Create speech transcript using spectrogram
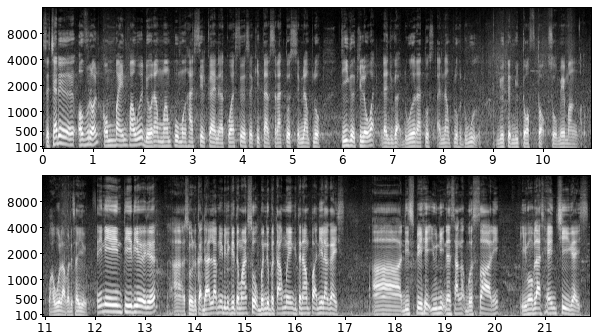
secara overall combine power dia orang mampu menghasilkan uh, kuasa sekitar 193 kW dan juga 262 Newton meter of torque. So memang power lah pada saya. Ini interior dia. Ha, so dekat dalam ni bila kita masuk benda pertama yang kita nampak ni lah guys. Ha, display head unit dan sangat besar ni. 15 inci guys.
